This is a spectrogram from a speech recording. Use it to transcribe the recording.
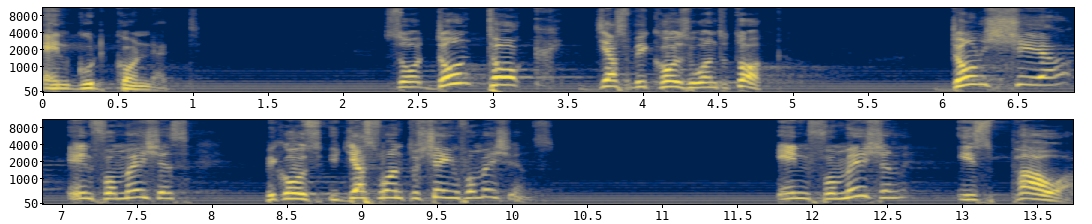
and good conduct. So don't talk just because you want to talk. Don't share informations because you just want to share informations. Information is power.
